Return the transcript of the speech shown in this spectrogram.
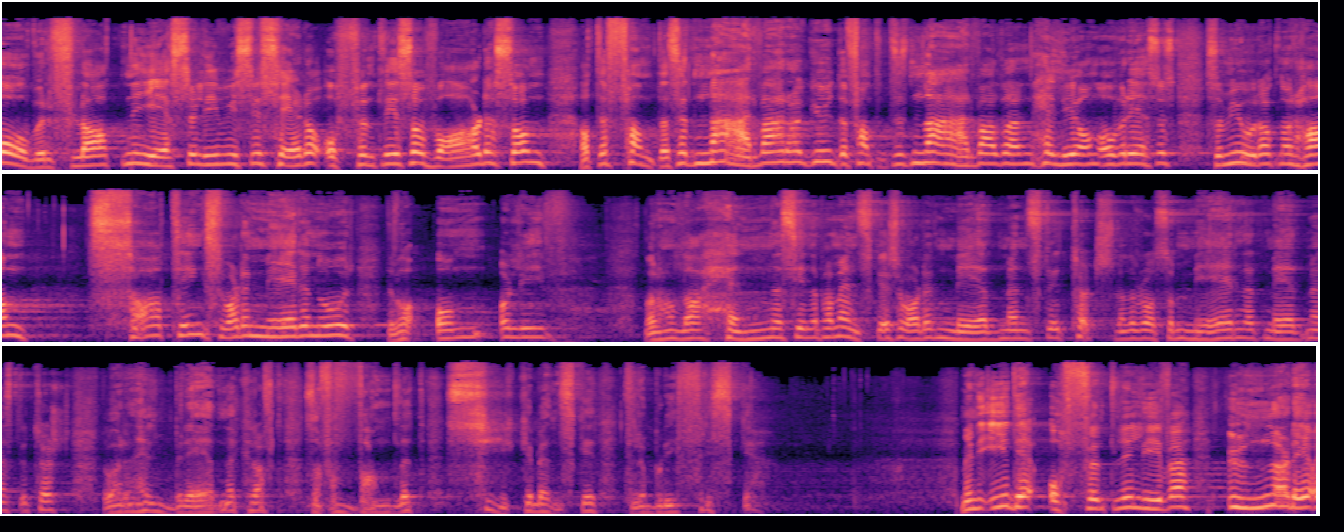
overflaten i Jesu liv, hvis vi ser det offentlig, så var det sånn at det fantes et nærvær av Gud. Det fantes et nærvær av Den hellige ånd over Jesus som gjorde at når han sa ting, så var det mer enn ord. Det var ånd og liv. Når han la hendene sine på mennesker, så var det en medmenneskelig touch. Men det var også mer enn et medmenneskelig touch. Det var en helbredende kraft som forvandlet syke mennesker til å bli friske. Men i det offentlige livet, under det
